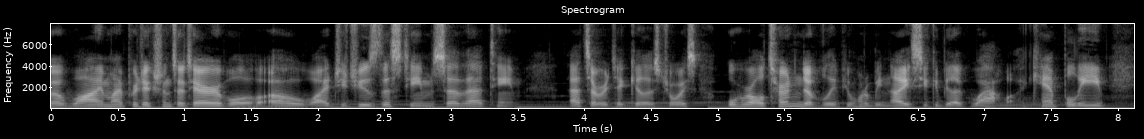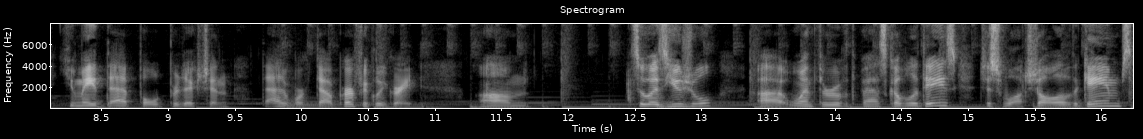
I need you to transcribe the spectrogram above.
uh, why my predictions are terrible. Oh, why'd you choose this team instead of that team? That's a ridiculous choice. Or alternatively, if you want to be nice, you could be like, wow, I can't believe you made that bold prediction. That worked out perfectly great. Um, so, as usual, uh, went through over the past couple of days, just watched all of the games.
